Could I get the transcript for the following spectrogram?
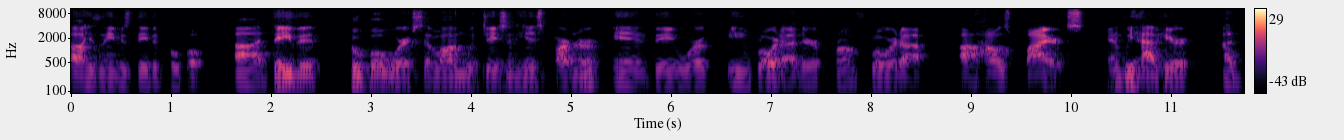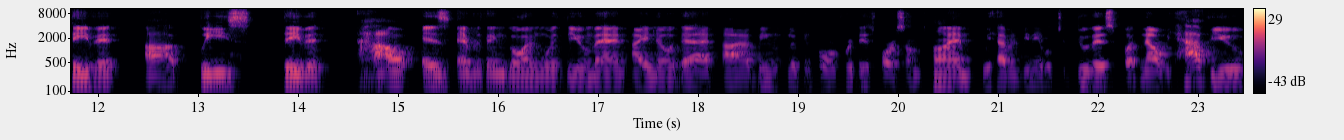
Uh, his name is David Pupo. Uh, David Pupo works along with Jason, his partner, and they work in Florida. They're from Florida uh, house buyers. And we have here uh, David. Uh, please, David, how is everything going with you, man? I know that I've been looking forward for this for some time. We haven't been able to do this, but now we have you,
